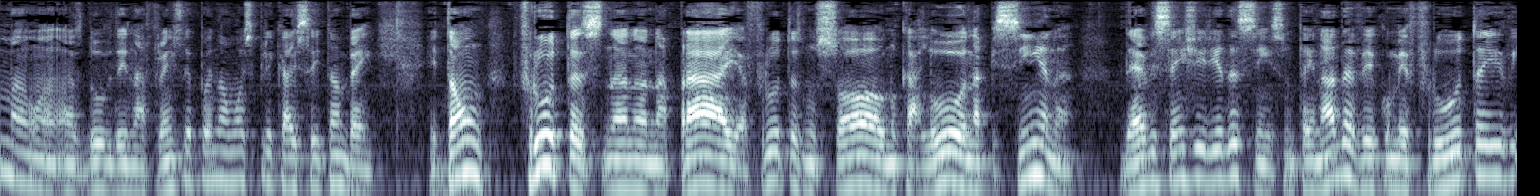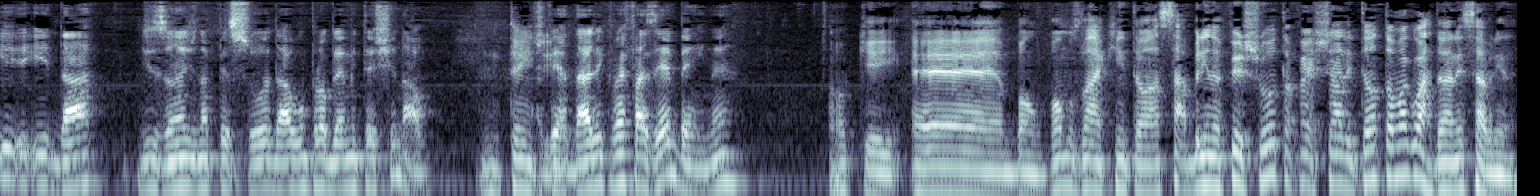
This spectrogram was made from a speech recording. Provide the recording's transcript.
uma- umas dúvidas aí na frente, depois nós vamos explicar isso aí também. Então, frutas na, na, na praia, frutas no sol, no calor, na piscina, deve ser ingerida sim. Isso não tem nada a ver com comer fruta e, e, e dar desânimo na pessoa, dar algum problema intestinal. A Entendi. verdade é que vai fazer bem, né? Ok. É, bom, vamos lá aqui então. A Sabrina fechou, tá fechado então, estamos aguardando, hein, Sabrina?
